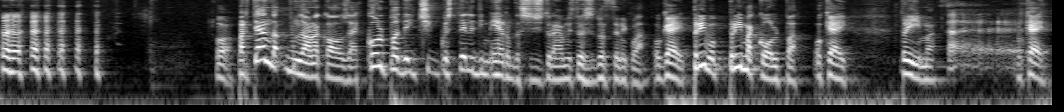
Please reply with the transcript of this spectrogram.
Ora, partiamo da da una cosa, è colpa dei 5 stelle di merda se ci troviamo in questa situazione qua, ok? Primo- prima colpa, ok? Prima, Eh, ok?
